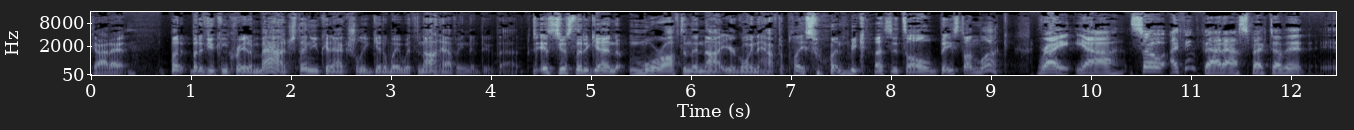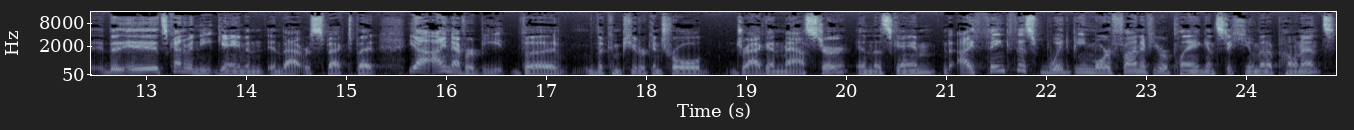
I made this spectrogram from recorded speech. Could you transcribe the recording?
got it but but if you can create a match, then you can actually get away with not having to do that. It's just that again, more often than not, you're going to have to place one because it's all based on luck. Right. Yeah. So I think that aspect of it, it's kind of a neat game in in that respect. But yeah, I never beat the the computer controlled Dragon Master in this game. I think this would be more fun if you were playing against a human opponent,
